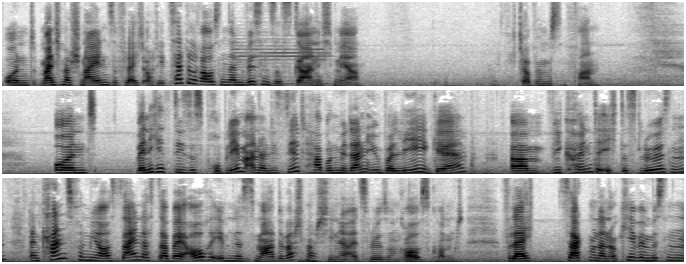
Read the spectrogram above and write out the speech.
Und manchmal schneiden Sie vielleicht auch die Zettel raus und dann wissen Sie es gar nicht mehr. Ich glaube, wir müssen fahren. Und wenn ich jetzt dieses Problem analysiert habe und mir dann überlege, ähm, wie könnte ich das lösen, dann kann es von mir aus sein, dass dabei auch eben eine smarte Waschmaschine als Lösung rauskommt. Vielleicht sagt man dann, okay, wir müssen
